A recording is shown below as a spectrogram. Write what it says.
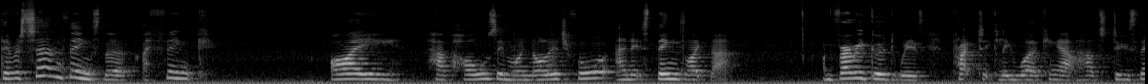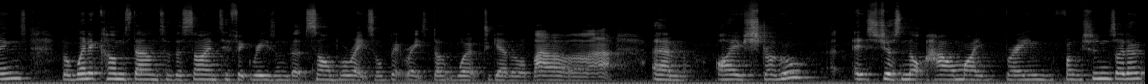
There are certain things that I think I have holes in my knowledge for, and it's things like that. I'm very good with practically working out how to do things, but when it comes down to the scientific reason that sample rates or bit rates don't work together or blah blah blah, Um, I struggle. It's just not how my brain functions. I don't.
